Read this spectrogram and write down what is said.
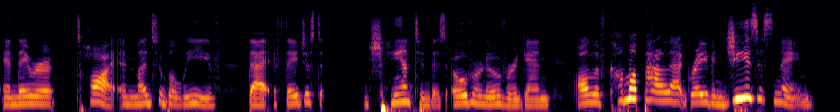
And they were taught and led to believe that if they just chanted this over and over again, Olive, come up out of that grave in Jesus' name,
